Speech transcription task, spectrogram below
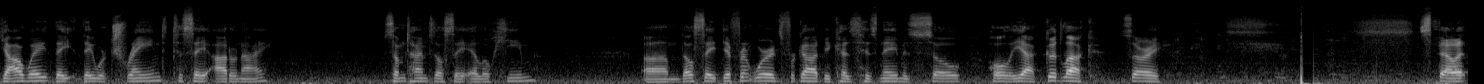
Yahweh, they, they were trained to say Adonai. Sometimes they'll say Elohim. Um, they'll say different words for God because his name is so holy. Yeah, good luck. Sorry. Spell it.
